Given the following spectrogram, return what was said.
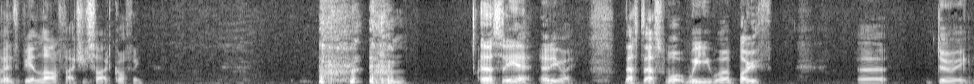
meant to be a laugh. I actually started coughing. uh, so yeah. Anyway, that's that's what we were both uh, doing.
